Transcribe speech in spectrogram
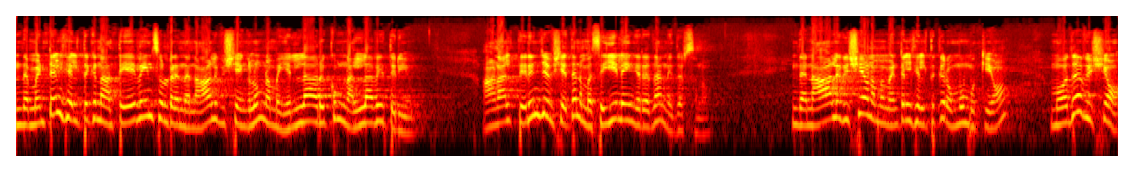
இந்த மென்டல் ஹெல்த்துக்கு நான் தேவைன்னு சொல்கிற இந்த நாலு விஷயங்களும் நம்ம எல்லாருக்கும் நல்லாவே தெரியும். ஆனால் தெரிஞ்ச விஷயத்த நம்ம செய்யலைங்கிறது தான் நிதர்சனம். இந்த நாலு விஷயம் நம்ம மென்டல் ஹெல்த்துக்கு ரொம்ப முக்கியம். மொதல் விஷயம்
